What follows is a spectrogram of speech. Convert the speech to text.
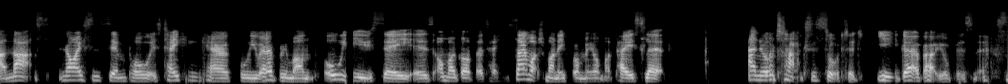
And that's nice and simple. It's taken care of for you every month. All you see is, oh my God, they're taking so much money from me on my pay slip. And your tax is sorted. You go about your business.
